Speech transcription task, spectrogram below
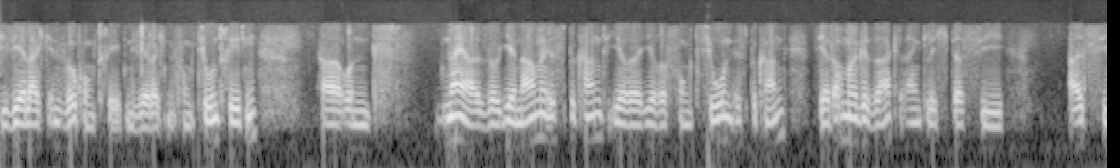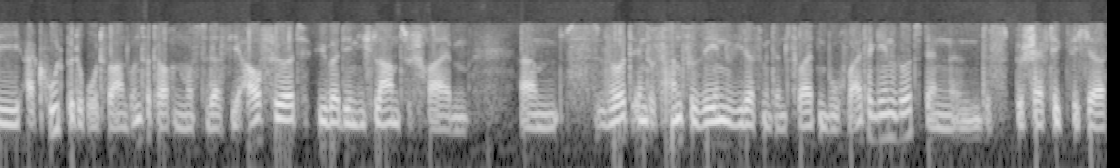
die sehr leicht in Wirkung treten, die sehr leicht in Funktion treten. Äh, und naja, also ihr Name ist bekannt, ihre, ihre Funktion ist bekannt. Sie hat auch mal gesagt eigentlich, dass sie, als sie akut bedroht war und untertauchen musste, dass sie aufhört, über den Islam zu schreiben, Ähm, es wird interessant zu sehen, wie das mit dem zweiten Buch weitergehen wird, denn äh, das beschäftigt sich ja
